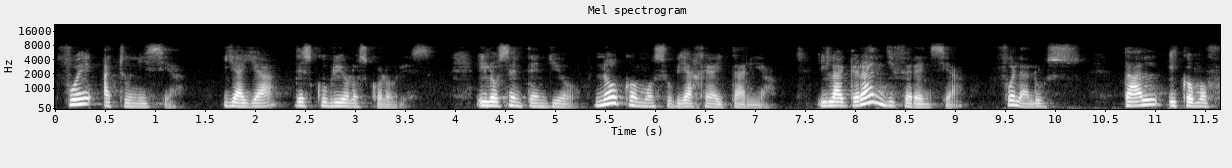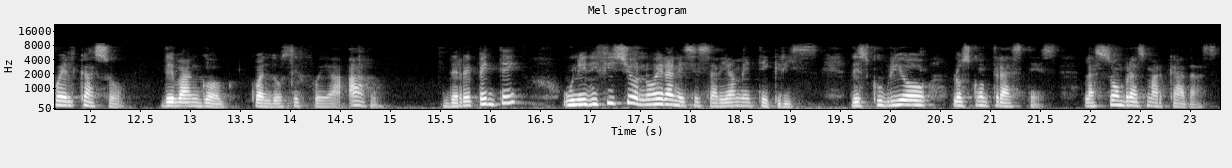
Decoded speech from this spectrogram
Fue a Tunisia y allá descubrió los colores y los entendió, no como su viaje a Italia. Y la gran diferencia fue la luz, tal y como fue el caso de Van Gogh cuando se fue a Arles. De repente, un edificio no era necesariamente gris. Descubrió los contrastes, las sombras marcadas,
